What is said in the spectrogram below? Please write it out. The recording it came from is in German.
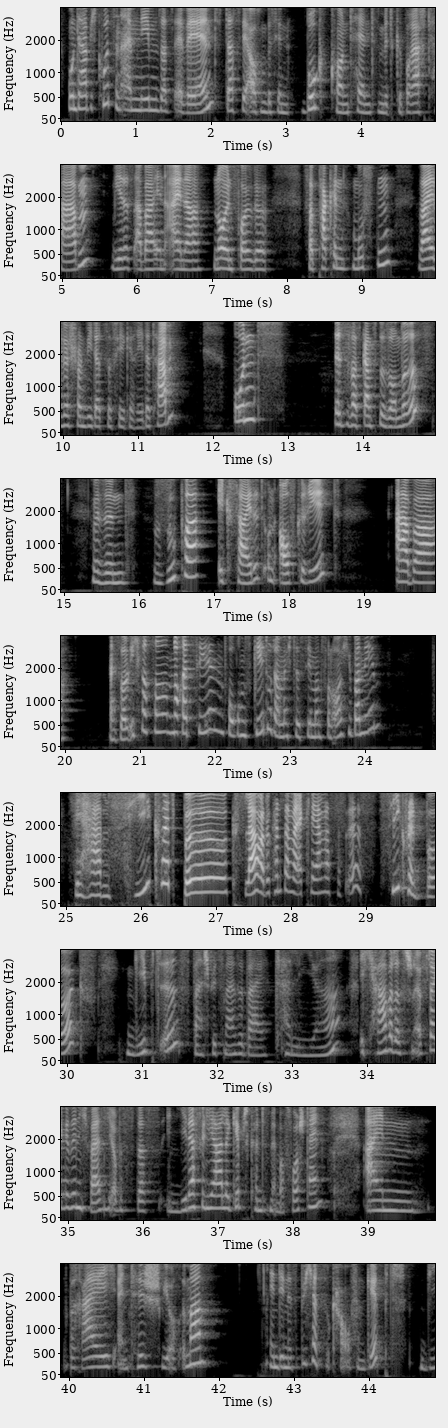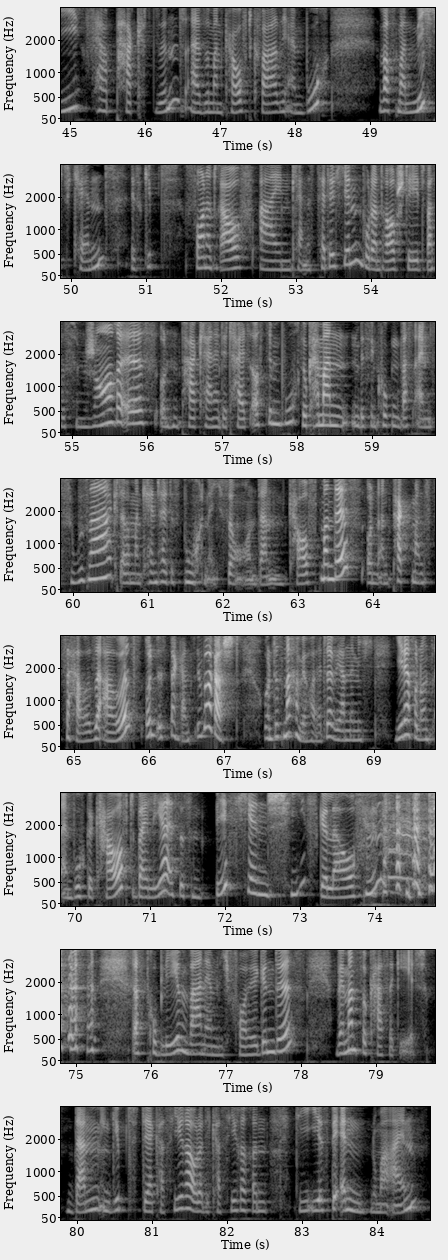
Und da habe ich kurz in einem Nebensatz erwähnt, dass wir auch ein bisschen Book-Content mitgebracht haben. Wir das aber in einer neuen Folge verpacken mussten, weil wir schon wieder zu viel geredet haben. Und es ist was ganz Besonderes. Wir sind super excited und aufgeregt. Aber soll ich das noch erzählen, worum es geht, oder möchte es jemand von euch übernehmen? Wir haben Secret Books. Laura, du kannst einmal erklären, was das ist. Secret Books gibt es beispielsweise bei Thalia. Ich habe das schon öfter gesehen. Ich weiß nicht, ob es das in jeder Filiale gibt. Könnte es mir aber vorstellen. Ein Bereich, ein Tisch, wie auch immer, in denen es Bücher zu kaufen gibt, die verpackt sind. Also man kauft quasi ein Buch was man nicht kennt, es gibt vorne drauf ein kleines Zettelchen, wo dann drauf steht, was es für ein Genre ist und ein paar kleine Details aus dem Buch. So kann man ein bisschen gucken, was einem zusagt, aber man kennt halt das Buch nicht. So, und dann kauft man das und dann packt man es zu Hause aus und ist dann ganz überrascht. Und das machen wir heute. Wir haben nämlich jeder von uns ein Buch gekauft. Bei Lea ist es ein bisschen schief gelaufen. das Problem war nämlich folgendes. Wenn man zur Kasse geht, dann gibt der Kassierer oder die Kassiererin die ISBN-Nummer ein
